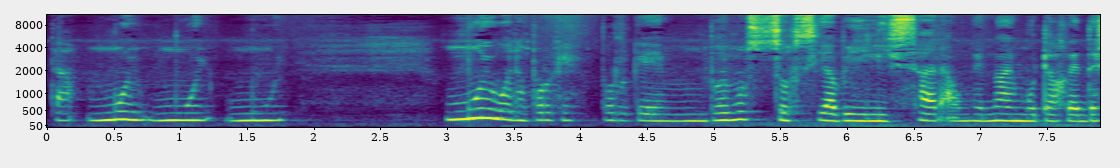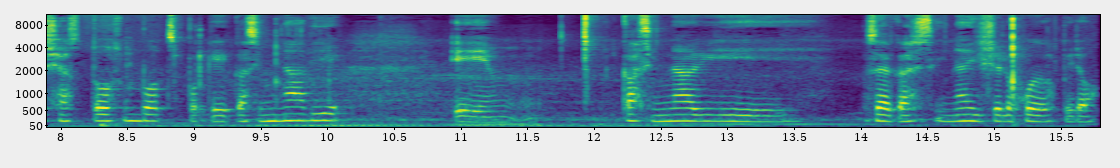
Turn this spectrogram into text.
está muy, muy, muy, muy bueno. ¿Por qué? Porque podemos sociabilizar, aunque no hay mucha gente, ya todos son bots, porque casi nadie, em, casi nadie, o sea, casi nadie ya lo juega, pero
